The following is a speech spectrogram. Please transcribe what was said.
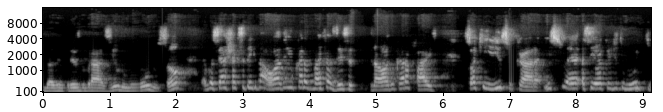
das empresas do Brasil, do mundo são, é você achar que você tem que dar ordem e o cara vai fazer, você dá ordem o cara faz. Só que isso, cara, isso é, assim, eu acredito muito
